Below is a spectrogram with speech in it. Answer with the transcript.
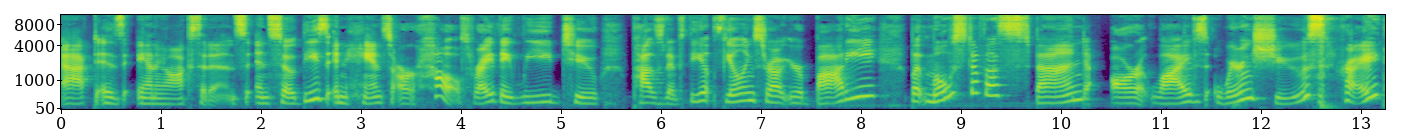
act as antioxidants. And so, these enhance our health, right? They lead to positive feelings throughout your body. But most of us spend our lives wearing shoes, right?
